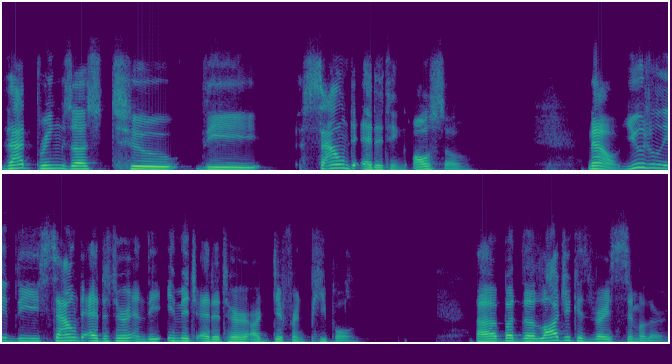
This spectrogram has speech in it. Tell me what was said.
that brings us to the sound editing also. Now, usually the sound editor and the image editor are different people. Uh, but the logic is very similar.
